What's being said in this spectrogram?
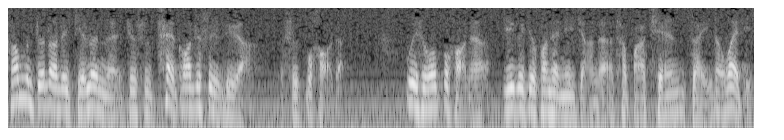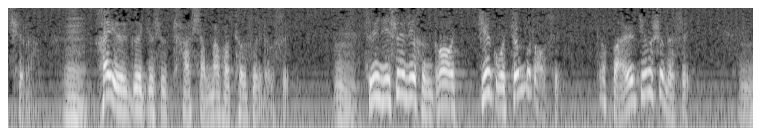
他们得到的结论呢，就是太高的税率啊是不好的。为什么不好呢？一个就刚才你讲的，他把钱转移到外地去了。嗯，还有一个就是他想办法偷税漏税，嗯，所以你税率很高，结果征不到税，他反而丢失了税，嗯，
